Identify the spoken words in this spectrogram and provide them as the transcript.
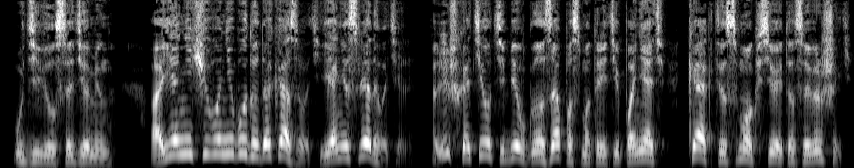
– удивился Демин. «А я ничего не буду доказывать, я не следователь. Лишь хотел тебе в глаза посмотреть и понять, как ты смог все это совершить.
